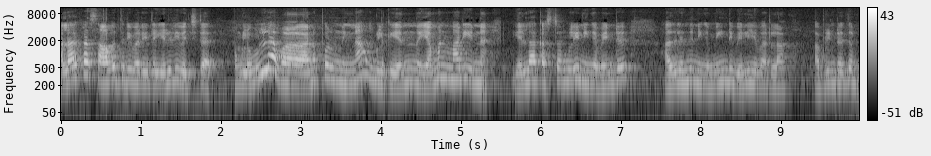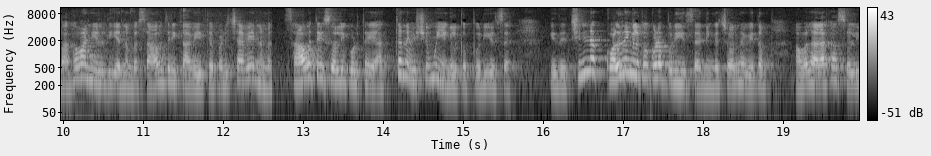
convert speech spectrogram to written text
அழகா சாவித்திரி வரையில் எழுதி வச்சுட்டார். உங்களை உள்ள வ அனுப்புனீங்கன்னா உங்களுக்கு என்ன யமன் மாதிரி என்ன? எல்லா கஷ்டங்களையும் நீங்கள் வென்று அதுலேருந்து நீங்கள் மீண்டு வெளியே வரலாம். அப்படின்றது பகவான் எழுதிய நம்ம சாவித்திரி காவியத்தை படித்தாவே நம்ம சாவித்திரி சொல்லி கொடுத்த அத்தனை விஷயமும் எங்களுக்கு புரியும் சார். இது சின்ன குழந்தைங்களுக்கு கூட புரியும் சார் நீங்கள் சொன்ன விதம். அவ்வளோ அழகாக சொல்லி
